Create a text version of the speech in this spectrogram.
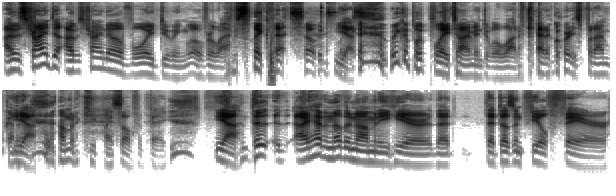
I was trying to I was trying to avoid doing overlaps like that, so it's like, Yes. we could put playtime into a lot of categories, but I'm gonna Yeah. I'm gonna keep myself at bay. Yeah, th- I had another nominee here that that doesn't feel fair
